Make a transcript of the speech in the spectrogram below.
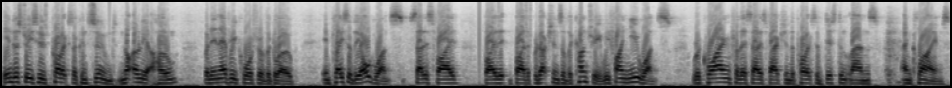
Industries whose products are consumed not only at home, but in every quarter of the globe. In place of the old ones, satisfied by the, by the productions of the country, we find new ones, requiring for their satisfaction the products of distant lands and climes.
